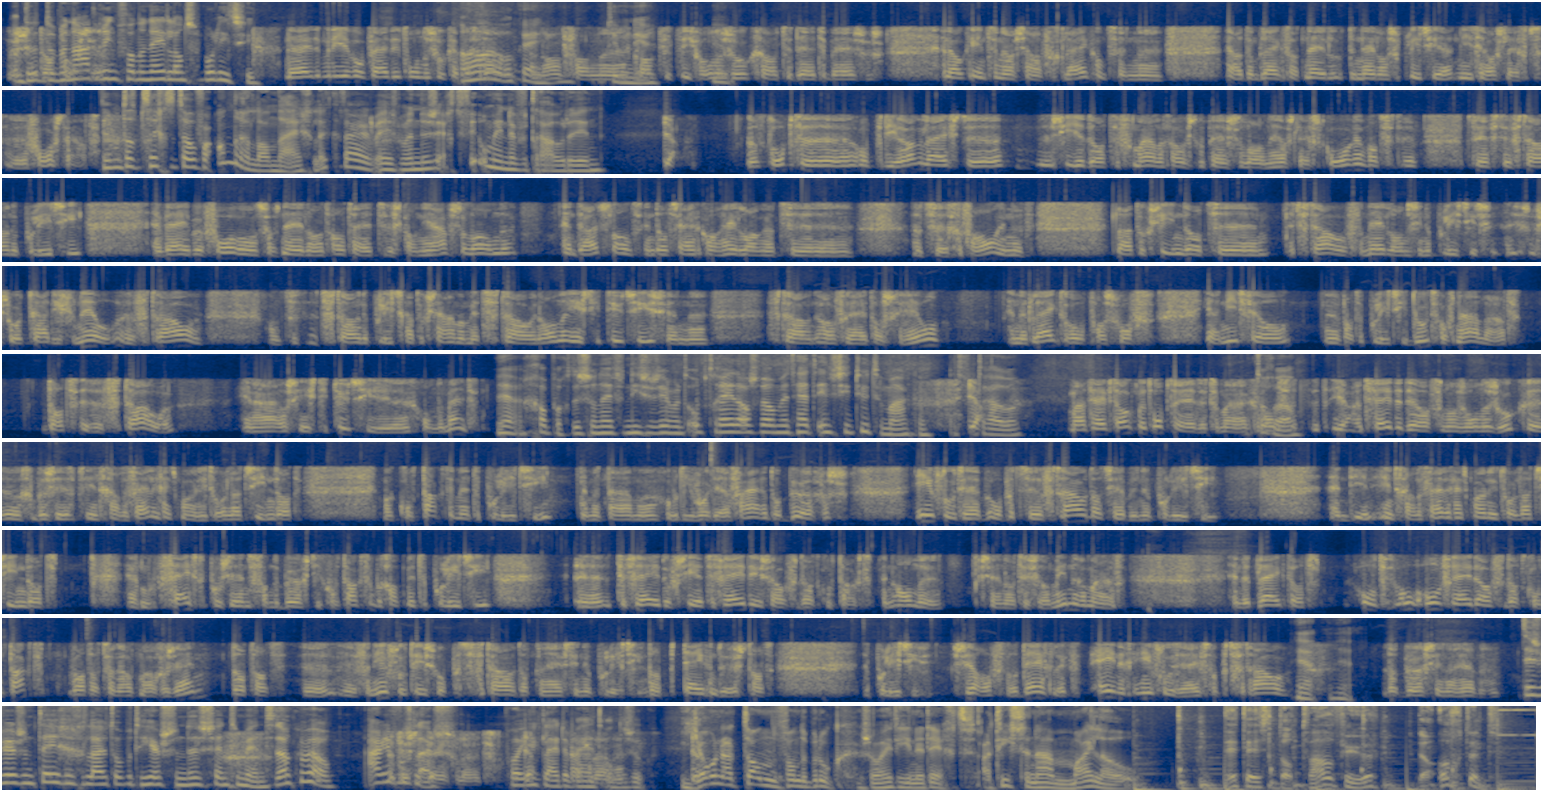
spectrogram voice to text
Dus De, benadering van de Nederlandse politie. Nee, de manier waarop wij dit onderzoek hebben Oh, gedaan. oké. Aan de hand van manier. kwalitatief onderzoek, grote databases. En ook internationaal vergelijkend. En nou, dan blijkt dat de Nederlandse politie er niet heel slecht voor staat. Ja, want dat zegt het over andere landen eigenlijk. Daar heeft men dus echt veel minder vertrouwen erin. Dat klopt. Uh, op die ranglijst uh, zie je dat de voormalige Oost-Europese landen heel slecht scoren wat betreft, betreft de vertrouwende politie. En wij hebben voor ons als Nederland altijd de Scandinavische landen en Duitsland. En dat is eigenlijk al heel lang het, uh, het geval. En het, laat ook zien dat het vertrouwen van Nederlanders in de politie is, een soort traditioneel vertrouwen. Want het, vertrouwen in de politie gaat ook samen met vertrouwen in andere instituties en vertrouwen in de overheid als geheel. En het lijkt erop alsof ja, niet veel wat de politie doet of nalaat dat vertrouwen in haar als institutie ondermijnt. Ja, grappig. Dus dan heeft het niet zozeer met optreden... als wel met het instituut te maken, het vertrouwen. Ja. Maar het heeft ook met optreden te maken. Toch wel? Het, ja, het tweede deel van ons onderzoek, uh, gebaseerd op de integrale veiligheidsmonitor... laat zien dat maar contacten met de politie... en met name hoe die worden ervaren door burgers... invloed hebben op het uh, vertrouwen dat ze hebben in de politie. En die integrale veiligheidsmonitor laat zien dat... er 50% van de burgers die contact hebben gehad met de politie... Uh, tevreden of zeer tevreden is over dat contact. En anderen zijn dat in veel mindere mate. En het blijkt dat onvrede over dat contact, wat dat dan ook mogen zijn... dat dat uh, van invloed is op het vertrouwen dat men heeft in de politie. Dat betekent dus dat de politie zelf wel degelijk enige invloed heeft op het vertrouwen... Ja, ja. dat burgers in haar hebben. Het is weer zo'n tegengeluid op het heersende sentiment. Dank u wel. Arie Versluis, projectleider ja, bij het onderzoek. Jonathan van den Broek, zo heet hij in het echt. Artiestennaam Milo. Dit is tot 12 uur de ochtend.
